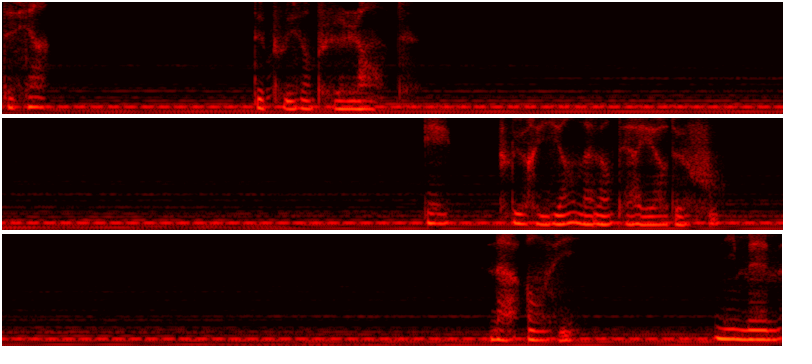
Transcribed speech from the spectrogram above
devient de plus en plus lente. Et plus rien à l'intérieur de vous. N'a envie, ni même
